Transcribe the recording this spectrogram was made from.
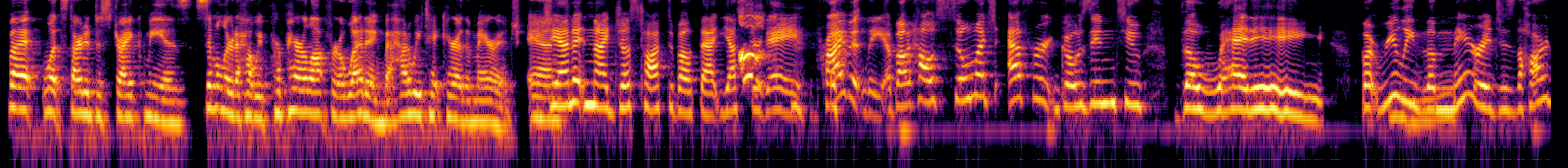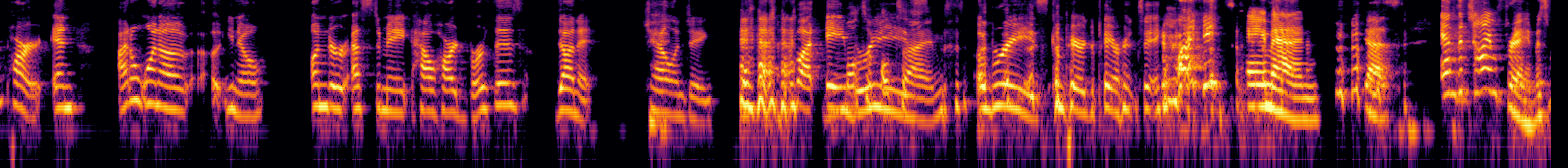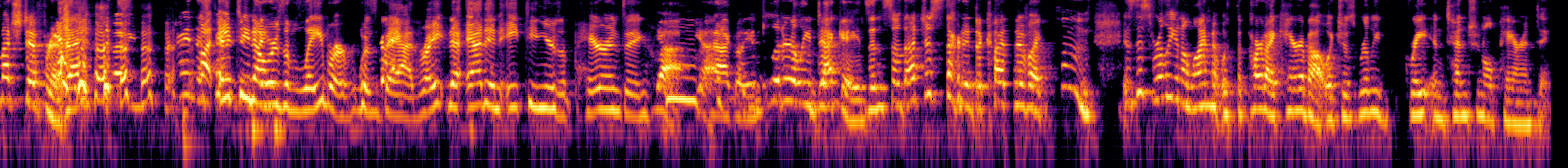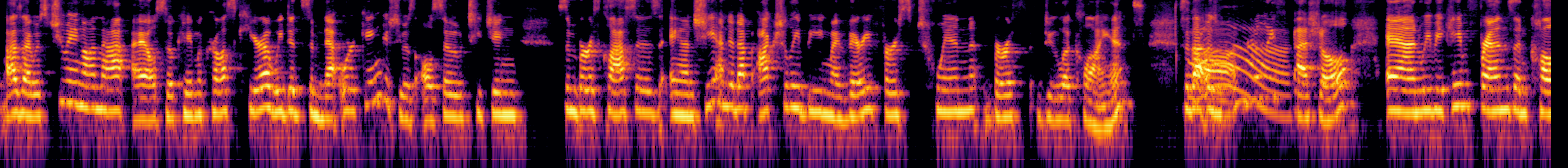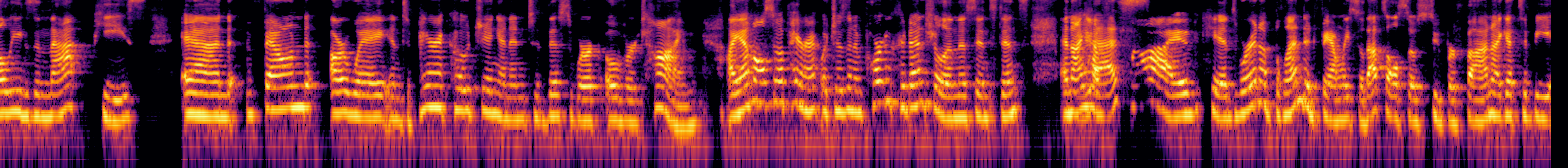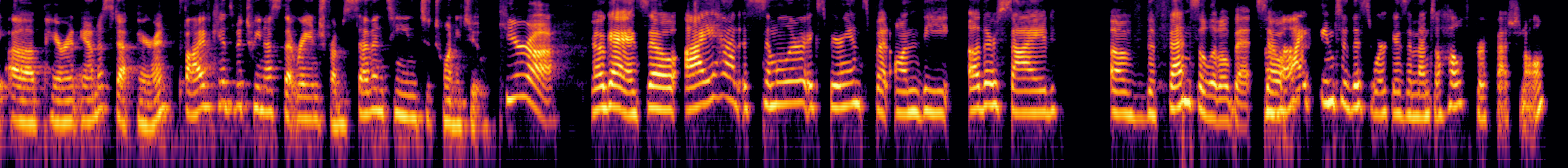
but what started to strike me is similar to how we prepare a lot for a wedding, but how do we take care of the marriage? And Janet and I just talked about that yesterday privately about how so much effort goes into the wedding, but really mm-hmm. the marriage is the hard part. And I don't want to, uh, you know, underestimate how hard birth is. Done it. Challenging. but a Multiple breeze, times. a breeze compared to parenting. Right? Amen. Yes and the time frame is much different right? 18 hours of labor was right. bad right? Add in 18 years of parenting. Yeah, yeah. Exactly. literally decades. And so that just started to kind of like hmm is this really in alignment with the part i care about which is really great intentional parenting? As i was chewing on that i also came across kira. We did some networking because she was also teaching some birth classes, and she ended up actually being my very first twin birth doula client. So that ah. was really special. And we became friends and colleagues in that piece and found our way into parent coaching and into this work over time. I am also a parent, which is an important credential in this instance. And I yes. have five kids. We're in a blended family, so that's also super fun. I get to be a parent and a step parent. Five kids between us that range from 17 to 22. Kira. Okay, so I had a similar experience, but on the other side of the fence a little bit. So uh-huh. I came to this work as a mental health professional.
